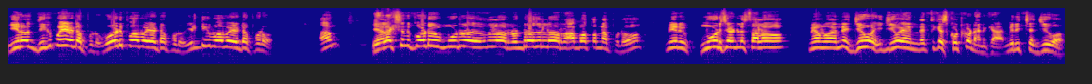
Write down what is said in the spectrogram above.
ఈరోజు దిగిపోయేటప్పుడు ఓడిపోబోయేటప్పుడు ఇంటికి పోబోయేటప్పుడు ఎలక్షన్ కోడ్ మూడు రోజుల్లో రెండు రోజుల్లో రాబోతున్నప్పుడు మీరు మూడు సెంట్లు స్థలం మేము అన్ని జీవో ఈ జీవో నెత్తికేసి కొట్టుకోవడానికా? మీరు ఇచ్చే జీవో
